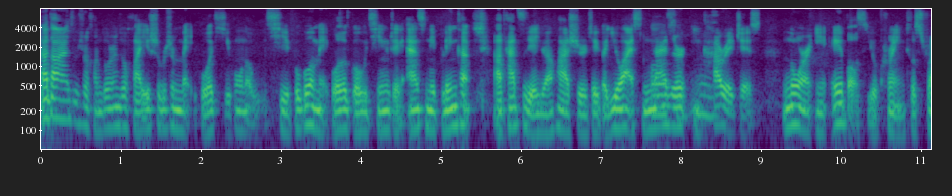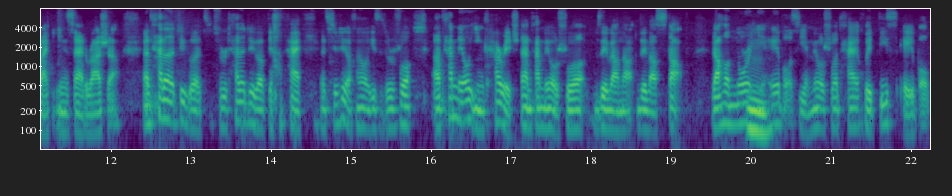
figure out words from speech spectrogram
那当然就是很多人就怀疑是不是美国提供的武器。不过美国的国务卿这个 Anthony Blinken 啊，他自己的原话是：这个 U.S. neither encourages nor enables Ukraine to strike inside Russia。那他的这个就是他的这个表态，其实也很有意思，就是说啊，他没有 encourage，但他没有说 they will not they will stop。然后 nor enables 也没有说它会 disable，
